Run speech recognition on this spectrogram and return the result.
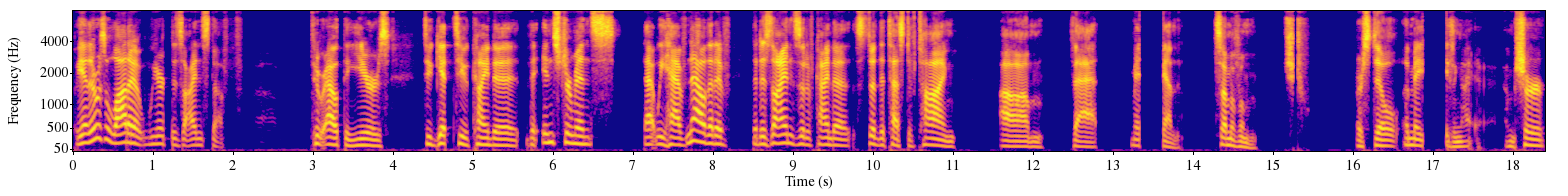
But yeah, there was a lot of weird design stuff um, throughout the years to get to kind of the instruments that we have now that have the designs that have kind of stood the test of time. Um, that man, some of them are still amazing. I, I'm sure,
